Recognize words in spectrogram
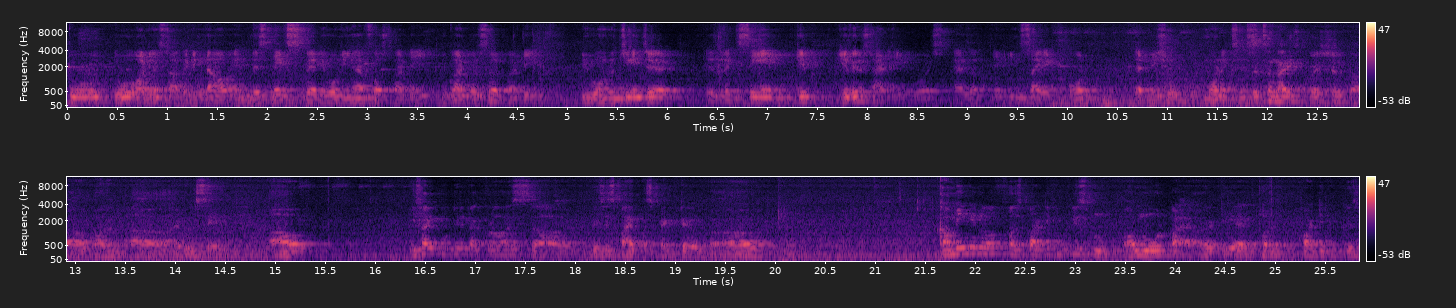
to do audience targeting now in this mix where you only have first party, you can't do third party? You want to change it? Is like same? Give give your strategy towards as an insight for that we should more access. It's a nice question, uh, uh, I would say. Uh, if I put it across, uh, this is my perspective. Uh, coming in of first party cookies on more priority and third party cookies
